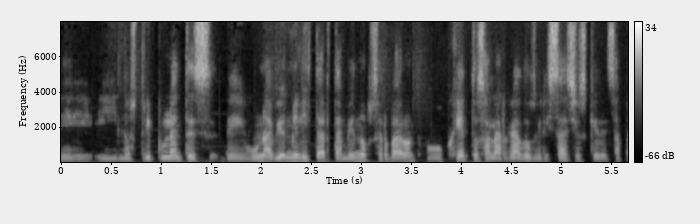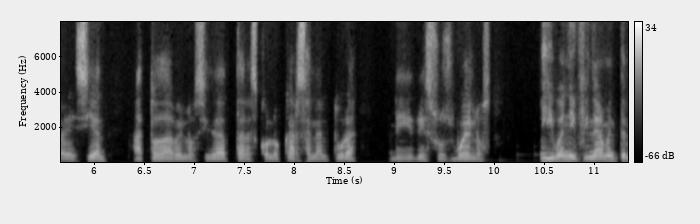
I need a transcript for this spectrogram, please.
eh, y los tripulantes de un avión militar también observaron objetos alargados grisáceos que desaparecían a toda velocidad tras colocarse a la altura de, sus vuelos. Y bueno, y finalmente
